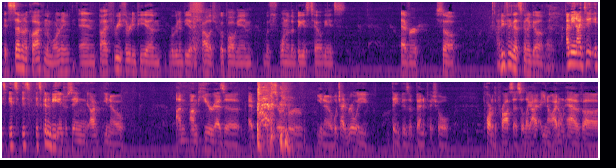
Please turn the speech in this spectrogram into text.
it's seven o'clock in the morning, and by three thirty p.m., we're gonna be at a college football game with one of the biggest tailgates ever. So, how do you think that's gonna go, man? I mean, I do. It's it's it's it's going to be interesting. I'm you know, I'm I'm here as a an observer, you know, which I really think is a beneficial part of the process. So like I you know I don't have. uh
